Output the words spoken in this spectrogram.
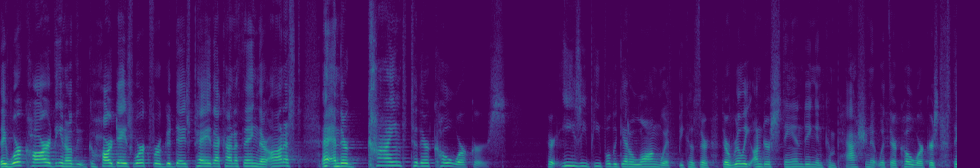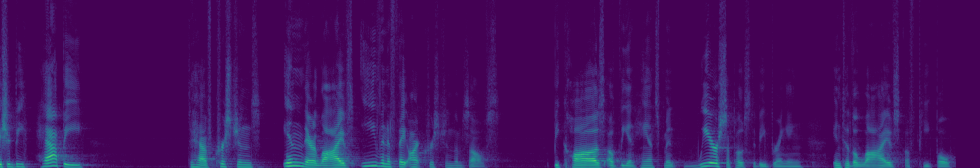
They work hard, you know, hard days work for a good day's pay, that kind of thing. They're honest and they're kind to their coworkers. They're easy people to get along with because they're, they're really understanding and compassionate with their coworkers. They should be happy to have Christians in their lives, even if they aren't Christian themselves, because of the enhancement we're supposed to be bringing into the lives of people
